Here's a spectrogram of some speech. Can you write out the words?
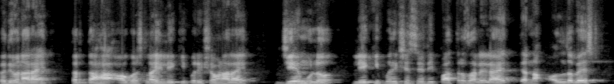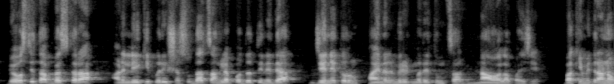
कधी होणार आहे? तर दहा ऑगस्टला ही लेखी परीक्षा होणार आहे. जे मुलं लेखी परीक्षेसाठी पात्र झालेले आहेत त्यांना ऑल द बेस्ट व्यवस्थित अभ्यास करा आणि लेखी परीक्षा सुद्धा चांगल्या पद्धतीने द्या जेणेकरून फायनल मेरिटमध्ये तुमचं नाव आला पाहिजे. बाकी मित्रांनो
